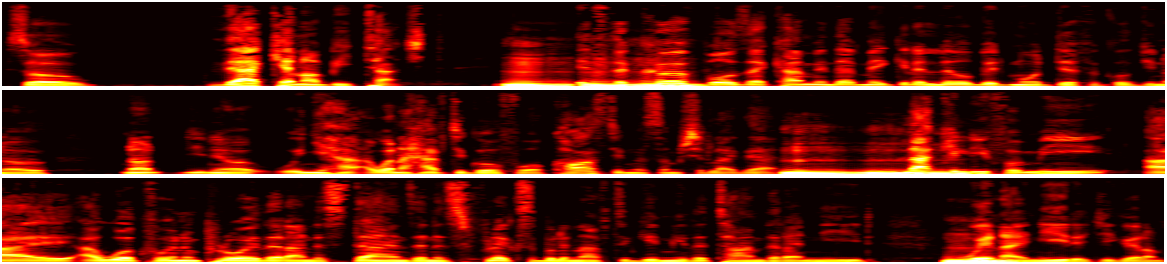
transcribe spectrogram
So that cannot be touched. Mm, it's mm, the mm, mm. curveballs that come in that make it a little bit more difficult. You know, not you know when you ha- when I have to go for a casting or some shit like that. Mm, Luckily for me, I I work for an employer that understands and is flexible enough to give me the time that I need when I need it. You get what I'm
